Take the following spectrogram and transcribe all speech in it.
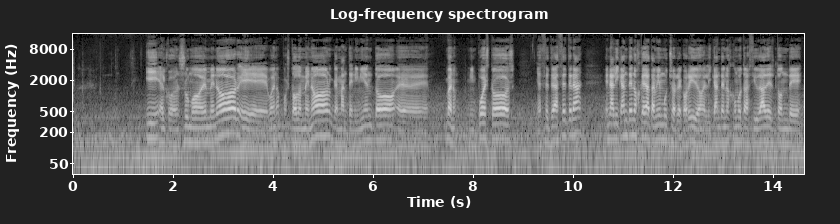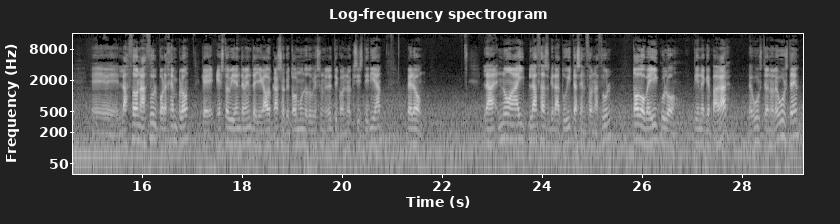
Y el consumo es menor, eh, bueno, pues todo es menor, que mantenimiento, eh, bueno, impuestos, etcétera, etcétera. En Alicante nos queda también mucho recorrido. Alicante no es como otras ciudades donde eh, la zona azul, por ejemplo, que esto evidentemente, llegado el caso de que todo el mundo tuviese un eléctrico, no existiría, pero no hay plazas gratuitas en zona azul, todo vehículo tiene que pagar, le guste o no le guste,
